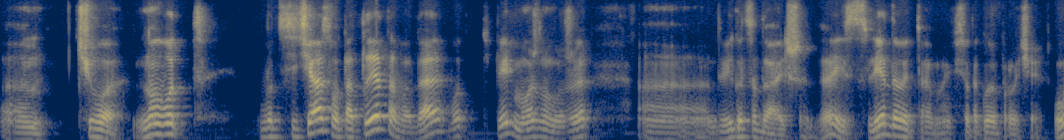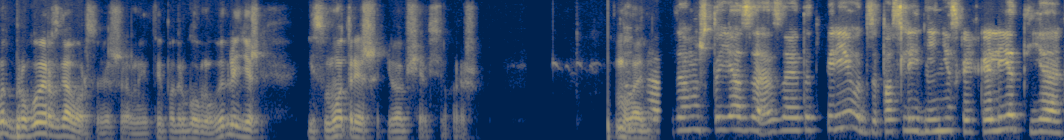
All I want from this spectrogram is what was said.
Эм, чего? Ну вот, вот сейчас вот от этого, да, вот теперь можно уже двигаться дальше, да, исследовать там и все такое прочее. Вот другой разговор совершенно, и ты по-другому выглядишь, и смотришь, и вообще все хорошо. Ну, да, потому что я за, за этот период, за последние несколько лет, я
